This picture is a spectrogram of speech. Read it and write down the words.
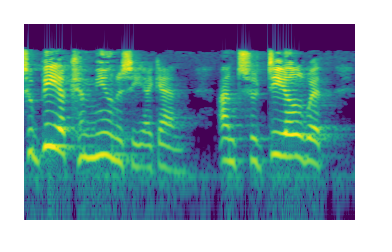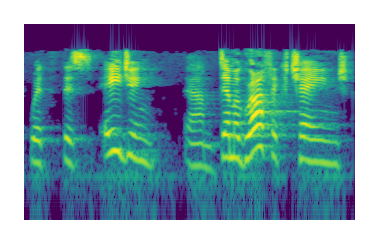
to be a community again and to deal with, with this aging um, demographic change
